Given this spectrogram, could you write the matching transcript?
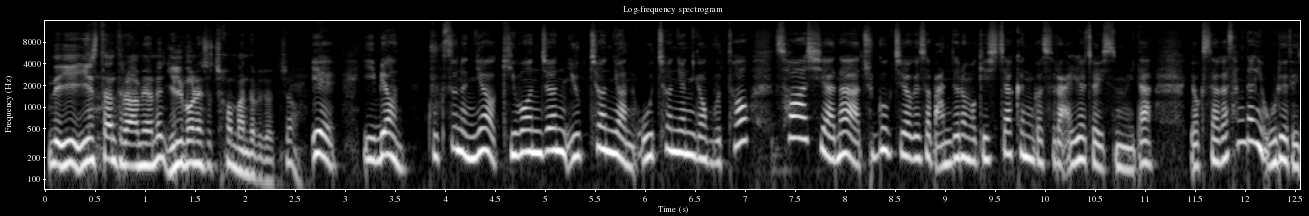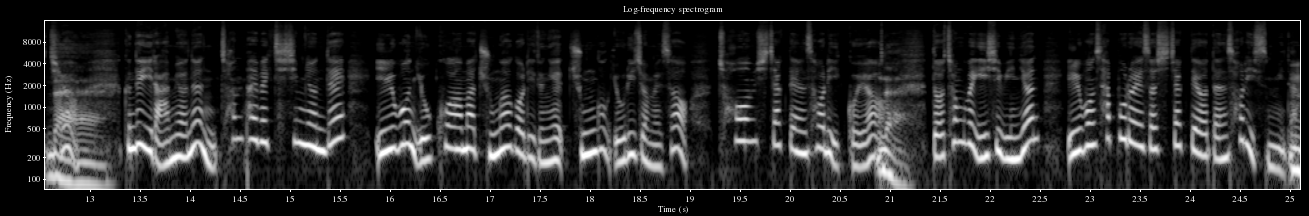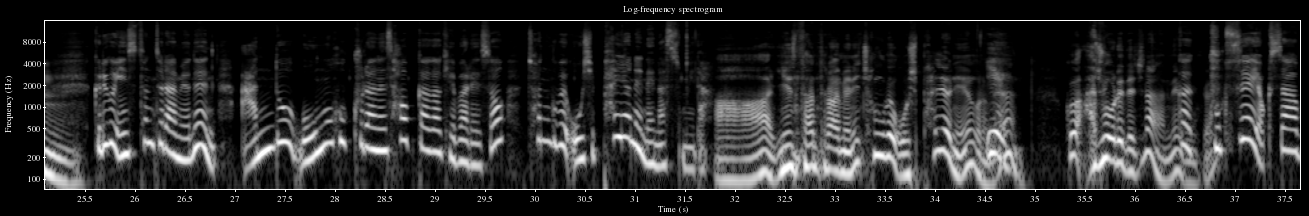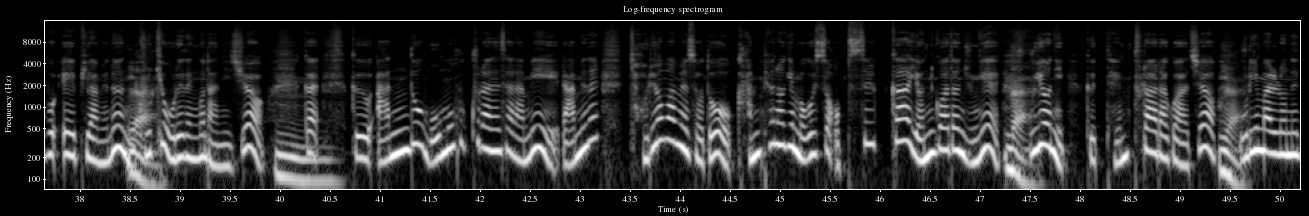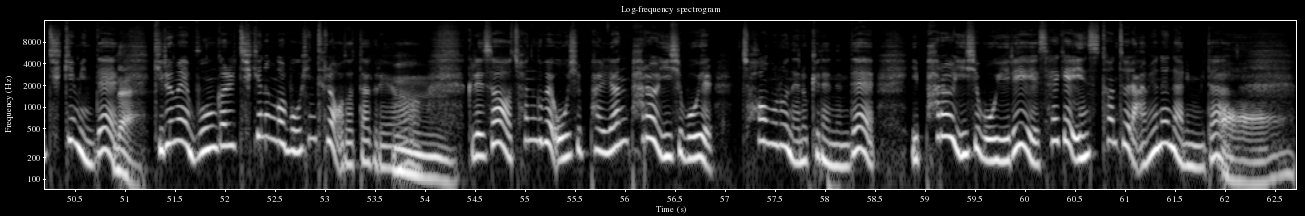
근데 이 인스턴트 라면은 일본에서 처음 만들어졌죠? 예, 이 면, 국수는요, 기원전 6천년, 5천년경부터 서아시아나 중국 지역에서 만들어 먹기 시작한 것으로 알려져 있습니다. 역사가 상당히 오래됐죠. 네. 근데 이 라면은 1870년대 일본 요코하마 중화거리 등의 중국 요리점에서 처음 시작된 설이 있고요. 네. 또 1922년 일본 삿포로에서 시작되었다는 설이 있습니다. 음. 그리고 인스턴트 라면은 안도 모모후쿠라는 사업가가 개발해서 1958년에 내놨습니다. 아, 인스턴트 라면이 1958 년이에요, 그러면? 예. 그거 아주 오래되진 않았네요. 그러니까 그러니까. 국수의 역사에 비하면은 예. 그렇게 오래된 건 아니죠. 음. 그러니까 그 안도 모모 후쿠라는 사람이 라면을 저렴하면서도 간편하게 먹을 수 없을까 연구하던 중에 네. 우연히 그 덴프라라고 하죠. 예. 우리말로는 튀김인데 네. 기름에 무언가를 튀기는 걸 보고 힌트를 얻었다 그래요. 음. 그래서 1958년 8월 25일 처음으로 내놓게 됐는데 이 8월 25일이 세계 인스턴트 라면의 날입니다. 어.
